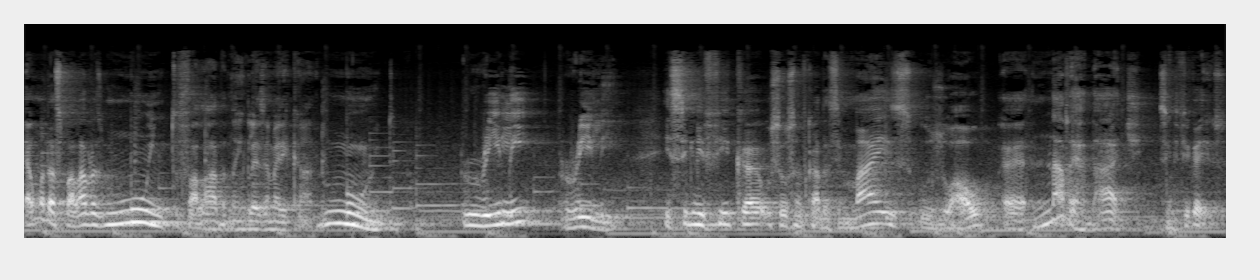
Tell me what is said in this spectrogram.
É uma das palavras muito falada no inglês americano. Muito. Really, really e significa o seu significado assim mais usual, é, na verdade, significa isso.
